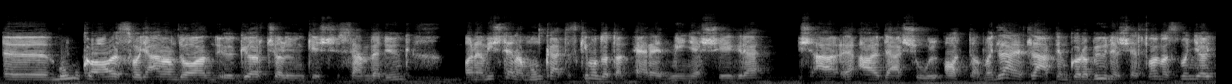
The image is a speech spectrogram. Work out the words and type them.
ö, munka az, hogy állandóan görcsölünk és szenvedünk, hanem Isten a munkát az kimondottan eredményességre és áldásul adta. Majd lehet látni, amikor a bűneset van, azt mondja, hogy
